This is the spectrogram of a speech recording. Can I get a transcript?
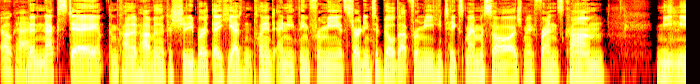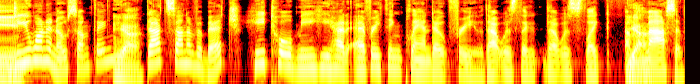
Okay. The next day, I'm kind of having like a shitty birthday. He hasn't planned anything for me. It's starting to build up for me. He takes my massage. My friends come, meet me. Do you want to know something? yeah. That son of a bitch, he told me he had everything planned out for you. That was the that was like a Yeah. massive.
